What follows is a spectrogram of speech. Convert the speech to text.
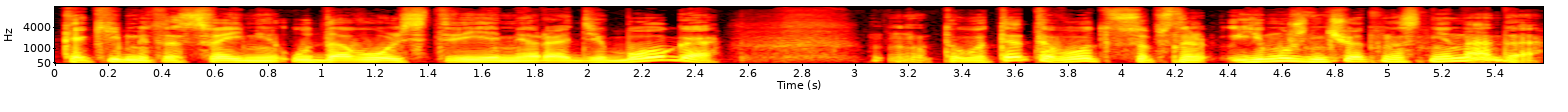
какими-то своими удовольствиями ради Бога, ну, то вот это вот, собственно, ему же ничего от нас не надо.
